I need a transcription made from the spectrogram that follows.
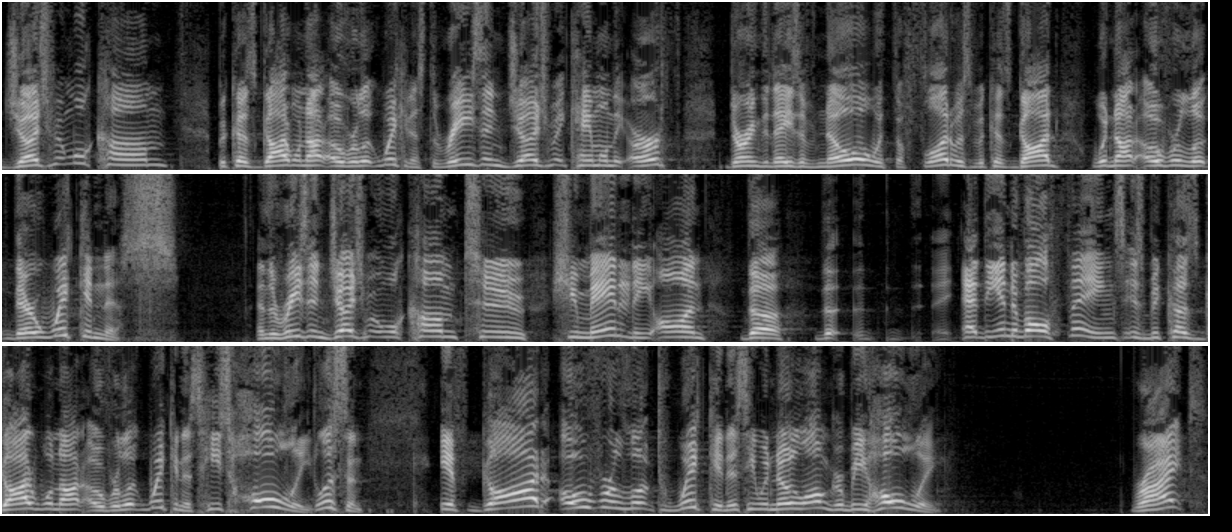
Judgment will come because God will not overlook wickedness. The reason judgment came on the earth during the days of Noah with the flood was because God would not overlook their wickedness. And the reason judgment will come to humanity on the, the at the end of all things is because God will not overlook wickedness. He's holy. Listen, if God overlooked wickedness, he would no longer be holy. Right?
